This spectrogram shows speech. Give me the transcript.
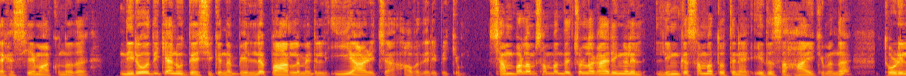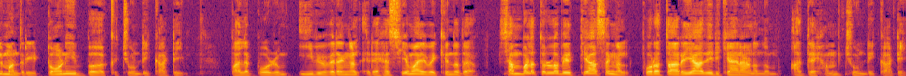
രഹസ്യമാക്കുന്നത് നിരോധിക്കാൻ ഉദ്ദേശിക്കുന്ന ബില്ല് പാർലമെന്റിൽ ഈ ആഴ്ച അവതരിപ്പിക്കും. ശമ്പളം സംബന്ധിച്ചുള്ള കാര്യങ്ങളിൽ ലിംഗസമത്വത്തിന് ഇത് സഹായിക്കുമെന്ന് തൊഴിൽ മന്ത്രി ടോണി ബർക്ക് ചൂണ്ടിക്കാട്ടി. പലപ്പോഴും ഈ വിവരങ്ങൾ രഹസ്യമായി വയ്ക്കുന്നത് ശമ്പളത്തുള്ള വ്യത്യാസങ്ങൾ പുറത്തറിയാതിരിക്കാനാണെന്നും അദ്ദേഹം ചൂണ്ടിക്കാട്ടി.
